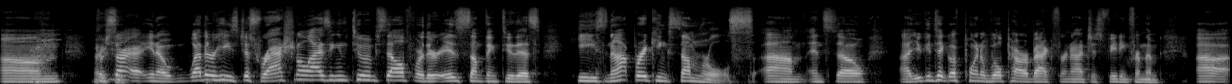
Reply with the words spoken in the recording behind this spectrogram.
Um, for sorry, you know whether he's just rationalizing to himself or there is something to this. He's not breaking some rules, um, and so uh, you can take a point of willpower back for not just feeding from them. Uh,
